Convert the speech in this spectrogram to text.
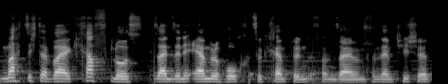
macht sich dabei kraftlos, seine, seine Ärmel hochzukrempeln von seinem, von seinem T-Shirt.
